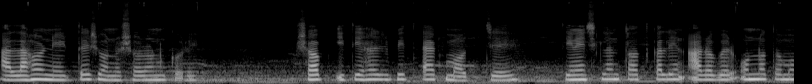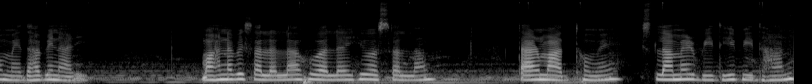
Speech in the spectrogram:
আল্লাহর নির্দেশ অনুসরণ করে। সব ইতিহাসবিদ একমত যে তিনি ছিলেন তৎকালীন আরবের অন্যতম মেধাবী নারী। মহানবী সাল্লাহু আলাইহি ওয়াসাল্লাম তার মাধ্যমে ইসলামের বিধি বিধান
